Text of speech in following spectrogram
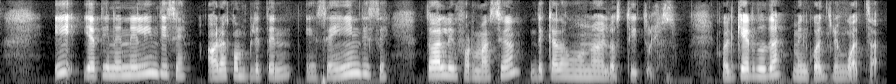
y ya tienen el índice. Ahora completen ese índice, toda la información de cada uno de los títulos. Cualquier duda me encuentro en WhatsApp.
